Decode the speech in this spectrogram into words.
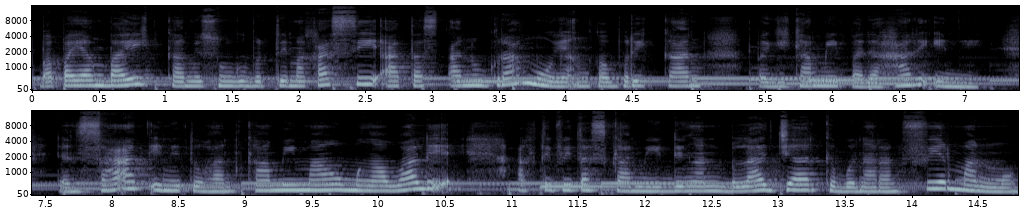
Bapa yang baik, kami sungguh berterima kasih atas anugerahmu yang Engkau berikan bagi kami pada hari ini. Dan saat ini Tuhan, kami mau mengawali aktivitas kami dengan belajar kebenaran firman-Mu.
